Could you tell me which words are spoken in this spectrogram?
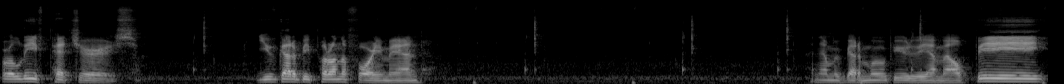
relief pitchers. You've got to be put on the 40 man. And then we've got to move you to the MLB.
